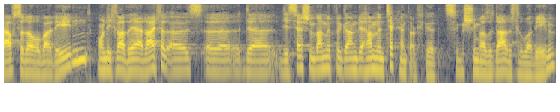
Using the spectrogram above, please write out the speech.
darfst du darüber reden? Und ich war sehr erleichtert, als äh, der, die Session damit begann, wir haben einen Technical-Artikel geschrieben, also da darf ich drüber reden.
